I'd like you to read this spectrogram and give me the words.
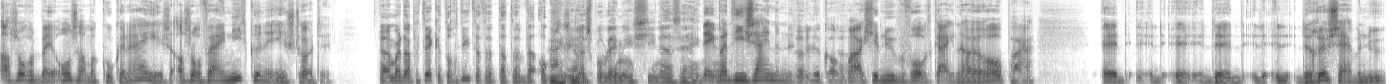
alsof het bij ons allemaal koek en ei is. Alsof wij niet kunnen instorten. Ja, maar dat betekent toch niet dat er, dat er wel ook serieuze problemen in China zijn? Nee, hè? maar die zijn er natuurlijk ook. ja. Maar als je nu bijvoorbeeld kijkt naar Europa. eh, De, de, de, de, de Russen hebben nu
